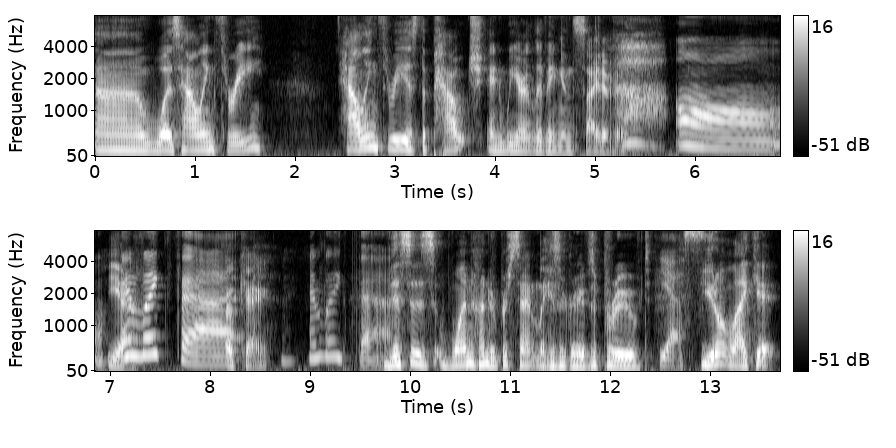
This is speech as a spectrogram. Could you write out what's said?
uh, was Howling 3, Howling 3 is the pouch, and we are living inside of it. Oh, Yeah. I like that. Okay. I like that. This is 100% Laser Graves approved. Yes. You don't like it,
